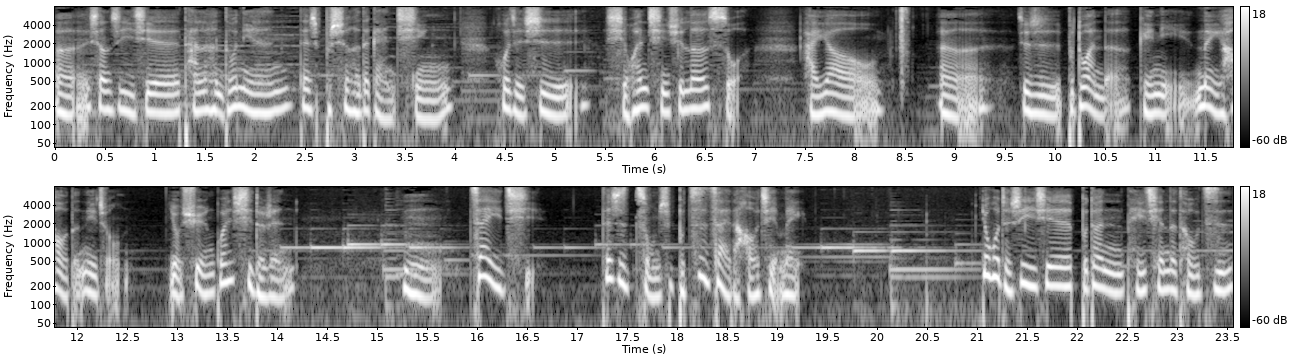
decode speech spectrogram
呃，像是一些谈了很多年但是不适合的感情，或者是喜欢情绪勒索，还要呃，就是不断的给你内耗的那种有血缘关系的人，嗯，在一起，但是总是不自在的好姐妹，又或者是一些不断赔钱的投资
